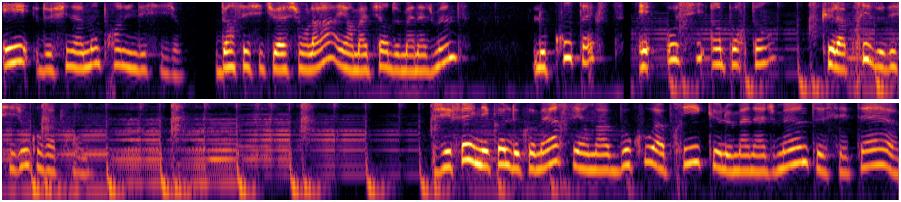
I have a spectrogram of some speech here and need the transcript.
et de finalement prendre une décision. Dans ces situations-là et en matière de management, le contexte est aussi important que la prise de décision qu'on va prendre. J'ai fait une école de commerce et on m'a beaucoup appris que le management, c'était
